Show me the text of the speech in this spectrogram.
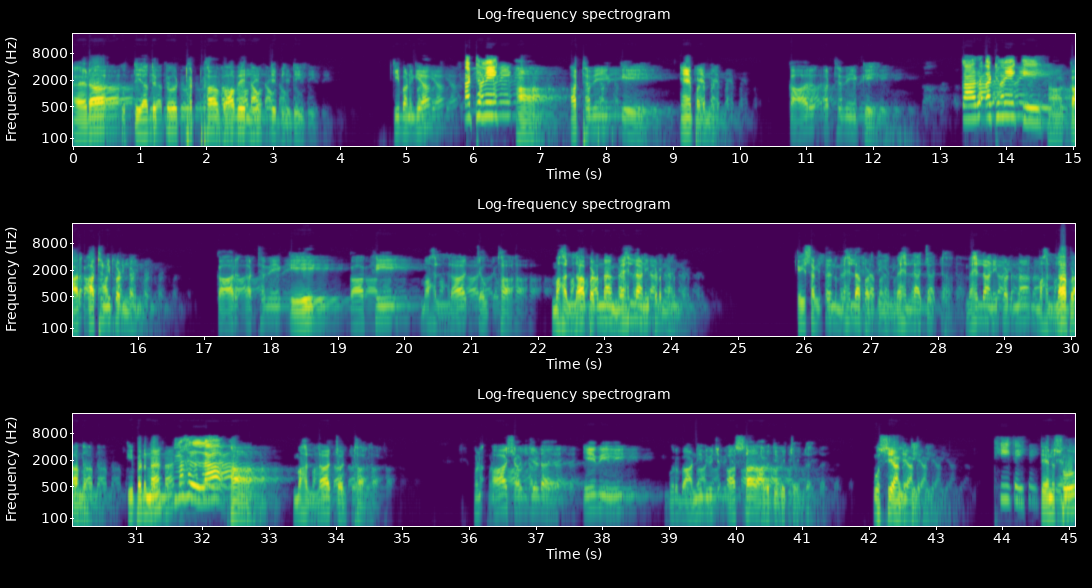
ਐੜਾ ਉੱਤੇ ਅਧਿਕ ਠੱਠਾ ਵਾਵੇ ਲਾਂ ਉੱਤੇ ਬਿੰਦੀ। ਕੀ ਬਣ ਗਿਆ? ਅੱਠਵੇਂ। ਹਾਂ 8ਵੇਂ ਕੇ। ਐ ਪੜ੍ਹਨਾ। ਘਰ 8ਵੇਂ ਕੇ। ਕਰ ਅੱਠਵੇਂ ਕੇ। ਹਾਂ ਘਰ 8 ਨਹੀਂ ਇਹਨੂੰ। ਘਰ 8ਵੇਂ ਕੇ ਕਾਫੀ ਮਹੱਲਾ ਚੌਥਾ। ਮਹੱਲਾ ਪੜ੍ਹਨਾ ਮਹਿਲਾ ਨਹੀਂ ਪੜ੍ਹਨਾ ਇਹਨੂੰ ਕਈ ਸੰਗਤਾਂ ਨੂੰ ਮਹਿਲਾ ਪੜ੍ਹਦੀਆਂ ਮਹਿਲਾ ਚੌਥਾ। ਮਹਿਲਾ ਨਹੀਂ ਪੜ੍ਹਨਾ ਮਹੱਲਾ ਪੜ੍ਹਨਾ। ਕੀ ਪੜ੍ਹਨਾ? ਮਹੱਲਾ। ਹਾਂ ਮਹੱਲਾ ਚੌਥਾ। ਹੁਣ ਆ ਸ਼ਬਦ ਜਿਹੜਾ ਹੈ ਇਹ ਵੀ ਗੁਰਬਾਣੀ ਦੇ ਵਿੱਚ ਆਸਾ ਰਾਗ ਦੇ ਵਿੱਚ ਆਉਂਦਾ ਹੈ। ਉਸੇ ਅੰਗ ਤੇ। ਠੀਕ ਹੈ ਜੀ। 369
